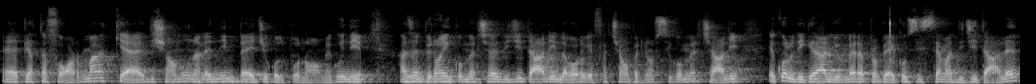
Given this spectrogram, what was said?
eh, piattaforma che è diciamo una landing page col tuo nome. Quindi, ad esempio, noi in commerciali digitali il lavoro che facciamo per i nostri commerciali è quello di creargli un vero e proprio ecosistema digitale,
